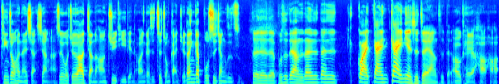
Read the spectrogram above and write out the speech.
听众很难想象啊。所以我觉得要讲的好像具体一点的话，应该是这种感觉，但应该不是这样子。对对对，不是这样子，但是但是概概概念是这样子的。OK，好好好，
